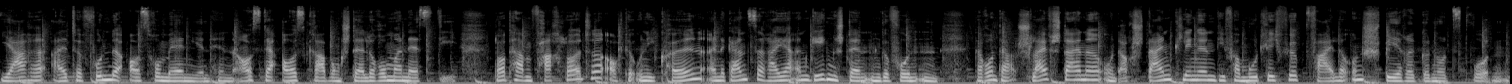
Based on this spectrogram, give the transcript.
Jahre alte Funde aus Rumänien hin, aus der Ausgrabungsstelle Romanesti. Dort haben Fachleute, auch der Uni Köln, eine ganze Reihe an Gegenständen gefunden. Darunter Schleifsteine und auch Steinklingen, die vermutlich für Pfeile und Speere genutzt wurden.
